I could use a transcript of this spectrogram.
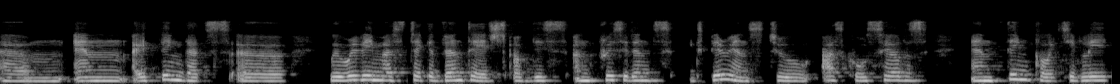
Um, and I think that uh, we really must take advantage of this unprecedented experience to ask ourselves and think collectively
